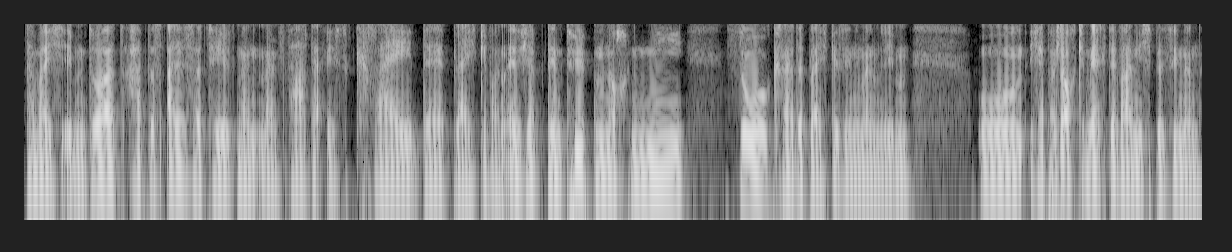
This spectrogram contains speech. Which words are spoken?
dann war ich eben dort, habe das alles erzählt. Mein, mein Vater ist kreidebleich geworden. Also ich habe den Typen noch nie so kreidebleich gesehen in meinem Leben. Und ich habe halt auch gemerkt, der war nicht besinnen.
